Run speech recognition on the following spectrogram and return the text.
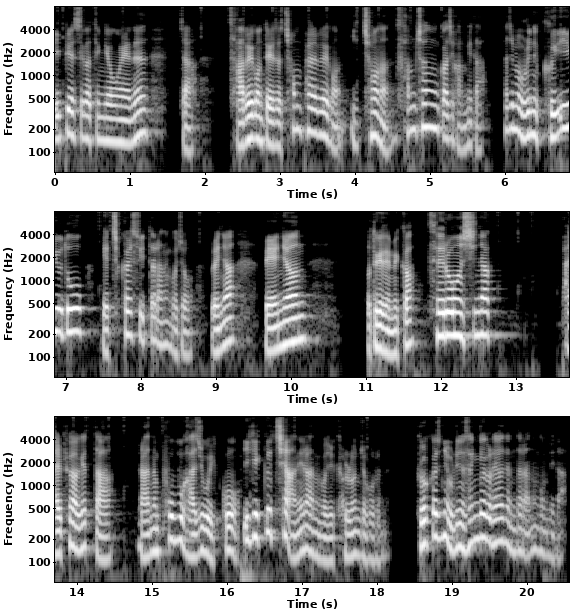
EPS 같은 경우에는 자 400원대에서 1,800원, 2,000원, 3,000원까지 갑니다. 하지만 우리는 그 이유도 예측할 수 있다라는 거죠. 왜냐? 매년 어떻게 됩니까? 새로운 신약 발표하겠다라는 포부 가지고 있고 이게 끝이 아니라는 거죠. 결론적으로는. 그것까지는 우리는 생각을 해야 된다라는 겁니다.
